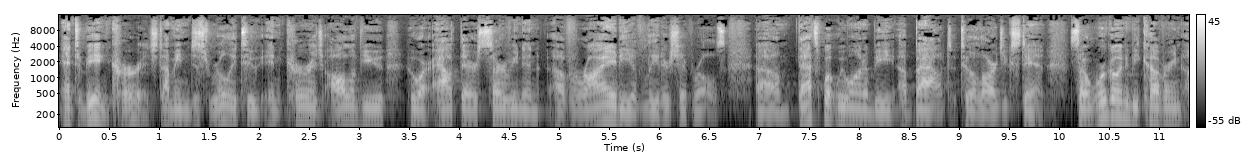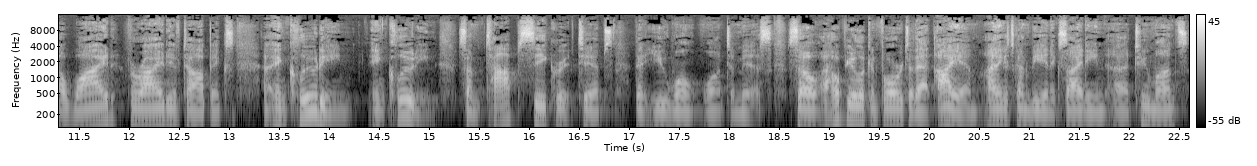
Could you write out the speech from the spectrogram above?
and to be encouraged. I mean, just really to encourage all of you who are out there serving in a variety of leadership roles. Um, that's what we want to be about to a large extent. So we're going to be covering a wide variety of topics, uh, including including some top secret tips that you won't want to miss. So I hope you're looking forward to that. I am. I think it's going to be an exciting uh, two months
